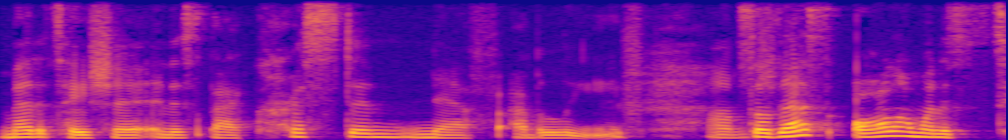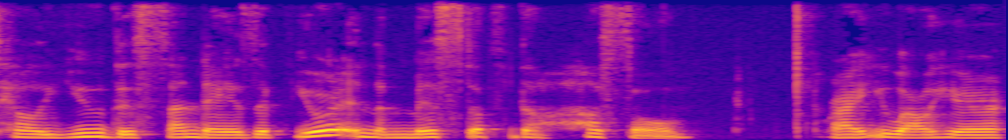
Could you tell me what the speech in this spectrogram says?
meditation and it's by Kristin Neff, I believe. Um, so that's all I wanted to tell you this Sunday is if you're in the midst of the hustle, right? You out here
